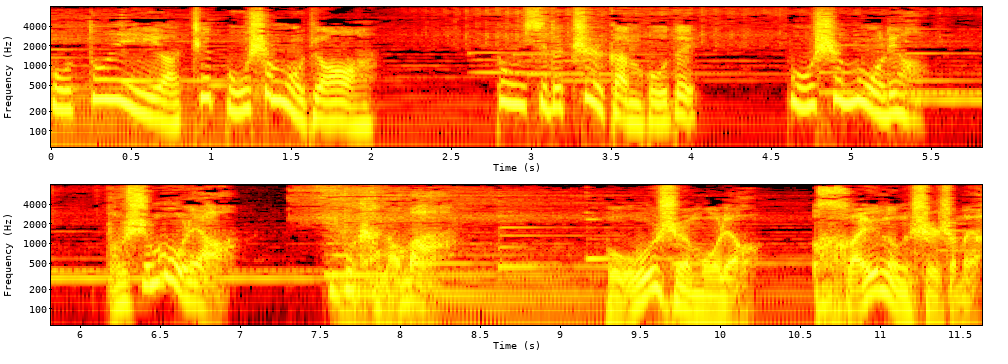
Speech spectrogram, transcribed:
不对呀，这不是木雕啊，东西的质感不对，不是木料，不是木料，不可能吧？不是木料，还能是什么呀？”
